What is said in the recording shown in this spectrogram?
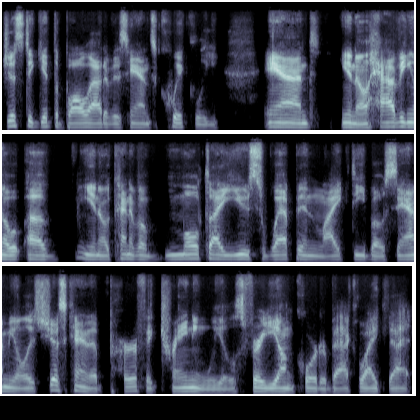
just to get the ball out of his hands quickly, and you know having a, a you know kind of a multi-use weapon like Deebo Samuel is just kind of the perfect training wheels for a young quarterback like that,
